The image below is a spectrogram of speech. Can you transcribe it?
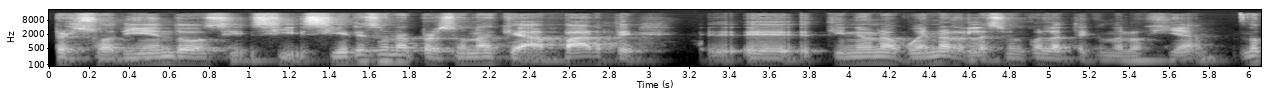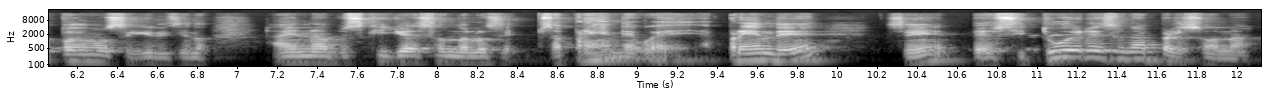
persuadiendo, si, si, si, eres una persona que aparte eh, eh, tiene una buena relación con la tecnología, no podemos seguir diciendo, ay, no, pues que yo eso no lo sé. Pues aprende, güey, aprende, ¿sí? Pero si tú eres una persona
